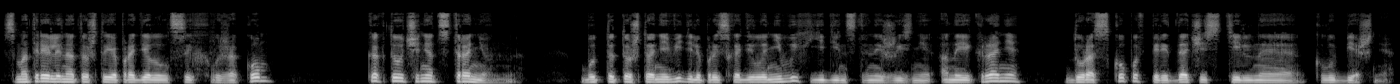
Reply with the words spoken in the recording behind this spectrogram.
смотрели на то, что я проделал с их выжаком, как-то очень отстраненно, будто то, что они видели, происходило не в их единственной жизни, а на экране дуроскопов передачи «Стильная клубешня».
